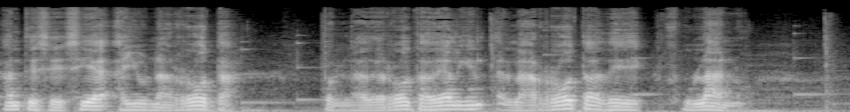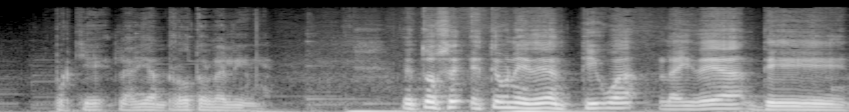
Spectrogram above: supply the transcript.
Antes se decía hay una rota. Por la derrota de alguien, la rota de fulano. Porque le habían roto la línea. Entonces, esta es una idea antigua, la idea de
